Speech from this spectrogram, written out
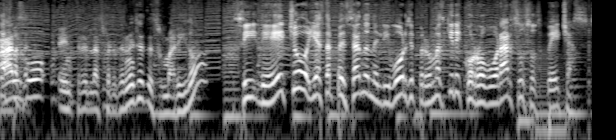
algo entre las pertenencias de su marido? Sí, de hecho, ya está pensando en el divorcio, pero nomás quiere corroborar sus sospechas.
